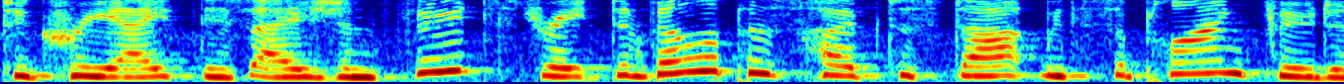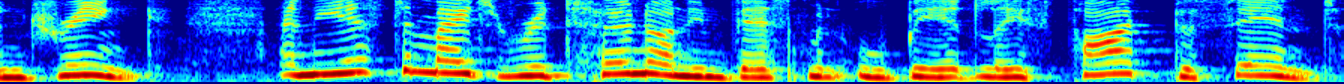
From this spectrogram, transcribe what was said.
To create this Asian food street, developers hope to start with supplying food and drink, and the estimated return on investment will be at least 5%.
